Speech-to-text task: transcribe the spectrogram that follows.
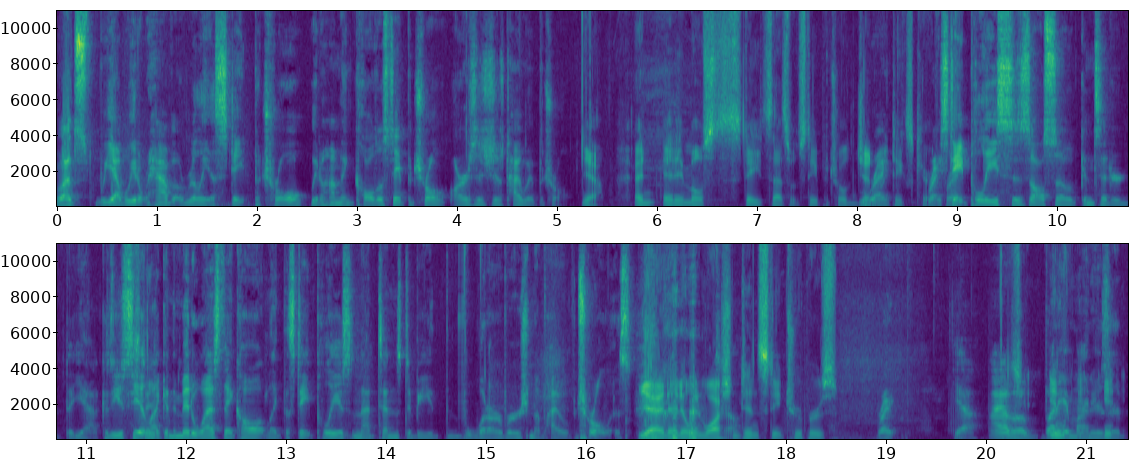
Well, that's yeah. We don't have a, really a state patrol. We don't have anything called a state patrol. Ours is just highway patrol. Yeah, and and in most states, that's what state patrol generally right. takes care right. of. Right. State police is also considered. Yeah, because you see it like in the Midwest, they call it like the state police, and that tends to be what our version of highway patrol is. Yeah, and I know in Washington, state troopers. Right. Yeah, I have a buddy in- of mine who's in-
